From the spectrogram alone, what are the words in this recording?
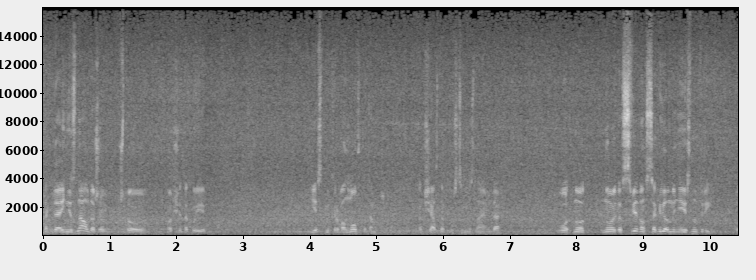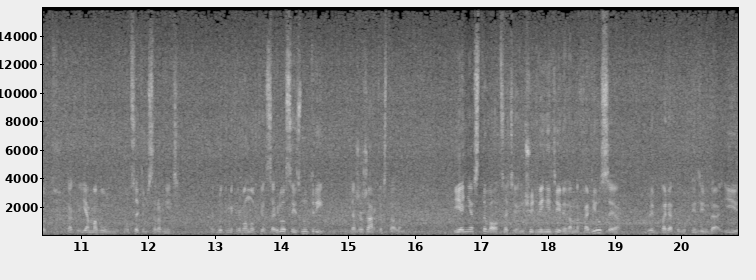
Тогда я не знал даже, что вообще такой есть микроволновка, там, как сейчас, допустим, мы знаем, да? Вот, но, но этот свет, он согрел меня изнутри. Вот как я могу вот с этим сравнить. Как будто микроволновка согрелся изнутри, даже жарко стало. И я не остывал, кстати, еще две недели там находился, порядка двух недель, да, и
